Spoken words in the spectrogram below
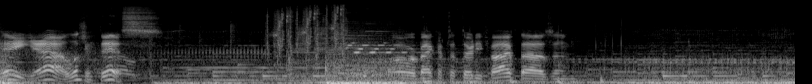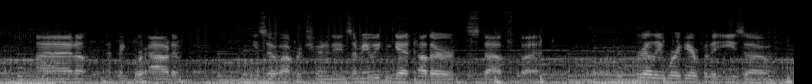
Hey, yeah, look at this. Oh, we're back up to 35,000. I don't, I think we're out of eezo opportunities. I mean, we can get other stuff, but really we're here for the eezo.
